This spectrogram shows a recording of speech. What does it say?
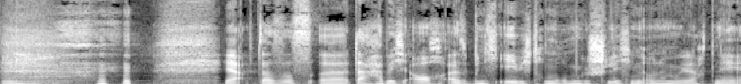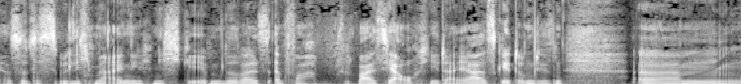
ja, das ist, äh, da habe ich auch, also bin ich ewig drum rumgeschlichen und habe mir gedacht, nee, also das will ich mir eigentlich nicht geben, weil es einfach, weiß ja auch jeder, ja, es geht um diesen ähm,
